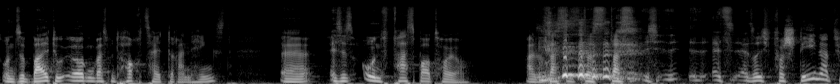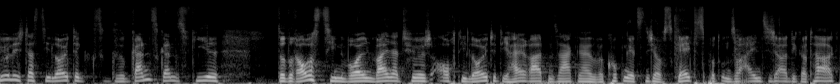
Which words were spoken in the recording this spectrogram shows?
Und sobald du irgendwas mit Hochzeit dranhängst, äh, es ist unfassbar teuer. Also das ist das, das ich, es, also ich verstehe natürlich, dass die Leute so ganz, ganz viel dort rausziehen wollen, weil natürlich auch die Leute, die heiraten, sagen, ja, wir gucken jetzt nicht aufs Geld, das wird unser einzigartiger Tag.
